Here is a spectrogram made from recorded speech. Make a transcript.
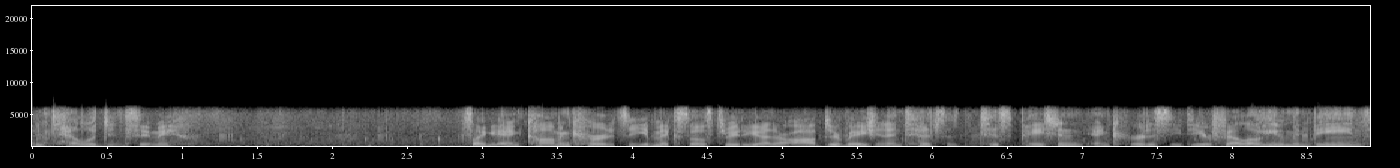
intelligence to me. It's like, and common courtesy, you mix those three together. Observation, anticipation, and courtesy to your fellow human beings,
